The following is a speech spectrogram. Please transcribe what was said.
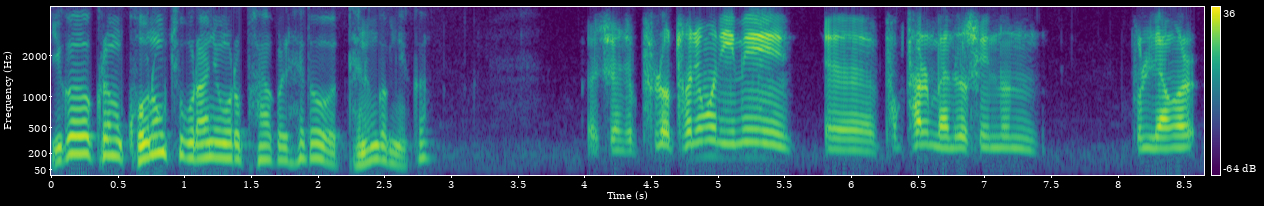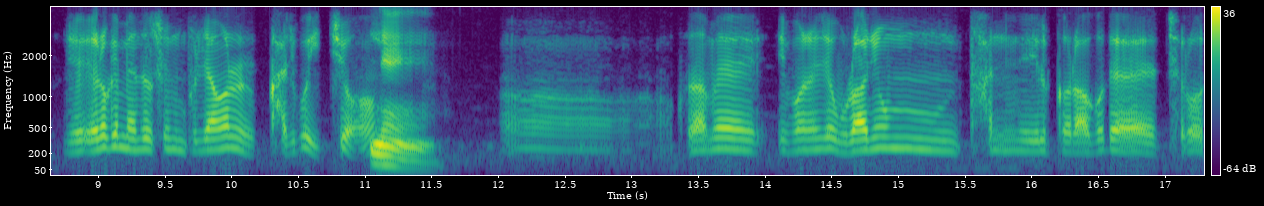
이거 그럼 고농축 우라늄으로 파악을 해도 되는 겁니까? 그렇죠. 이제 플루토늄은 이미 에, 폭탄을 만들 수 있는 분량을 여러 개 만들 수 있는 분량을 가지고 있죠. 네. 어, 그다음에 이번에 이제 우라늄 탄일 거라고 대체로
